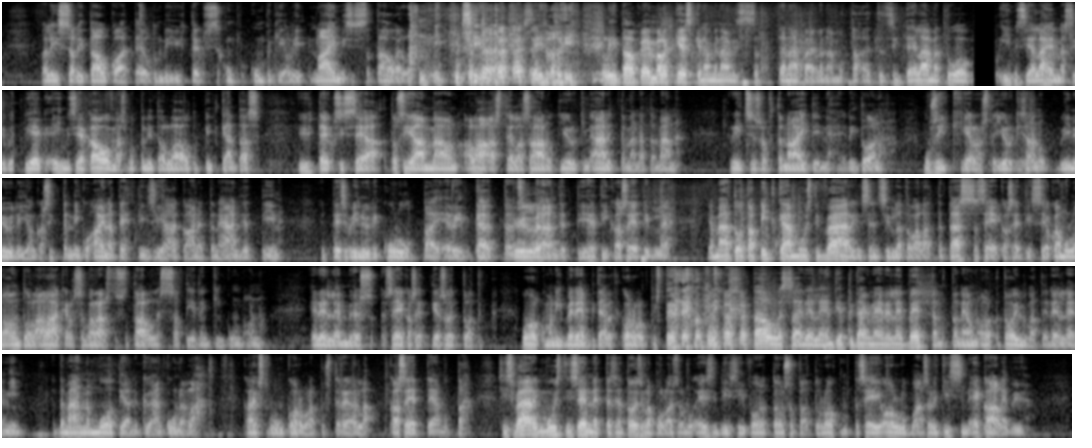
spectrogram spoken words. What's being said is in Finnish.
Välissä oli taukoa, että ei oltu niin yhteyksissä, kumpikin oli naimisissa tahoilla, niin siinä, siinä oli, oli tauko. Emme ole keskenämme naimisissa tänä päivänä, mutta että sitten elämä tuo ihmisiä lähemmäs ja vie ihmisiä kauemmas, mutta nyt ollaan oltu pitkään taas yhteyksissä ja tosiaan mä oon ala-asteella saanut Jyrkin äänittämänä tämän Riches of the Nightin, eli tuon musiikkikerhosta Jyrki saanut vinyyli, jonka sitten niin kuin aina tehtiin siihen aikaan, että ne äänitettiin, ettei se vinyyli kulu tai eri käyttöön. Kyllä. Sitten äänitettiin heti kasetille. Ja mä tuota pitkään muistin väärin sen sillä tavalla, että tässä C-kasetissa, joka mulla on tuolla alakerrassa varastossa tallessa, tietenkin kun on edelleen myös C-kasettia soittavat Walkmanin vedenpitävät korvapustereot niin tallessa edelleen. En tiedä pitääkö ne edelleen vettä, mutta ne on, toimivat edelleen niin. Tämähän on muotia nykyään kuunnella 80-luvun korvalapustereoilla kasetteja, mutta siis väärin muistin sen, että siinä toisella puolella olisi ollut ACDC For Those About to Rock, mutta se ei ollut, vaan se oli Kissin eka levy.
